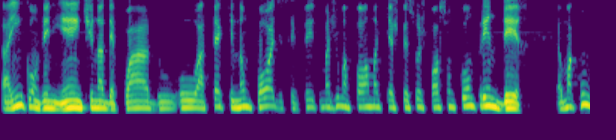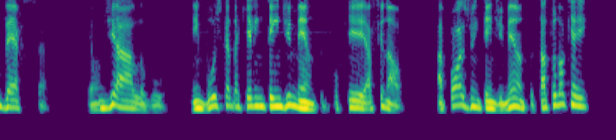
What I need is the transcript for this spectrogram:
ah, inconveniente, inadequado ou até que não pode ser feito, mas de uma forma que as pessoas possam compreender? É uma conversa, é um diálogo em busca daquele entendimento, porque afinal, após o entendimento, está tudo ok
